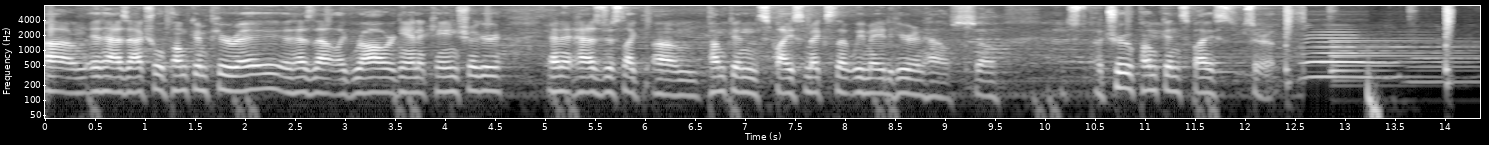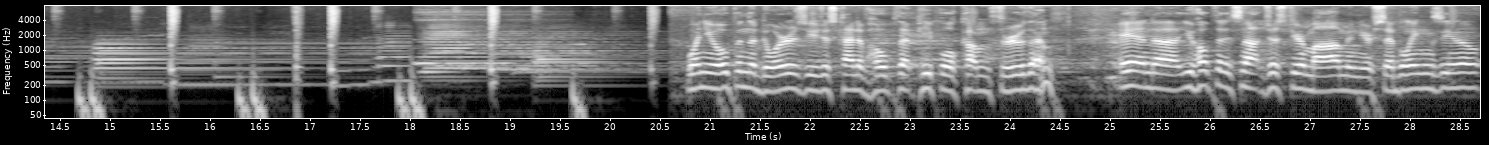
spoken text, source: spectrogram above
Um, it has actual pumpkin puree. It has that like raw organic cane sugar and it has just like um, pumpkin spice mix that we made here in house. So it's a true pumpkin spice syrup. When you open the doors, you just kind of hope that people come through them. And uh, you hope that it's not just your mom and your siblings, you know?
